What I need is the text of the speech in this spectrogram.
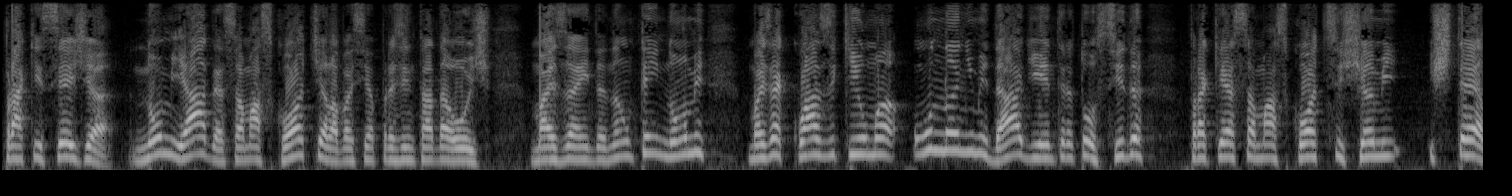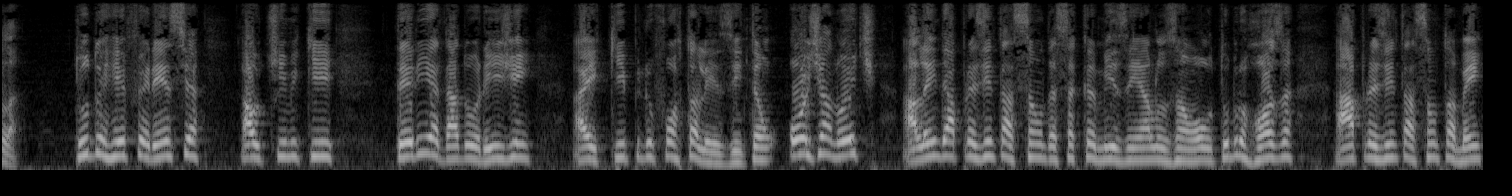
para que seja nomeada essa mascote. Ela vai ser apresentada hoje, mas ainda não tem nome. Mas é quase que uma unanimidade entre a torcida para que essa mascote se chame Estela. Tudo em referência ao time que teria dado origem à equipe do Fortaleza. Então, hoje à noite, além da apresentação dessa camisa em alusão ao Outubro Rosa, a apresentação também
